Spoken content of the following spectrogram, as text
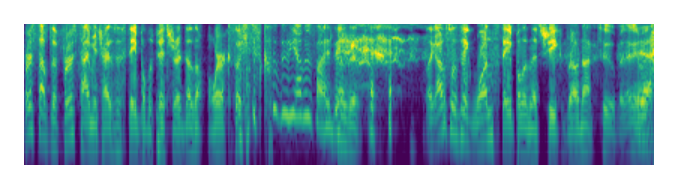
first off, the first time he tries to staple the picture, it doesn't work. So he just goes to the other side, does it. like I was supposed to take one staple in the cheek, bro, not two. But anyway, Yeah.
